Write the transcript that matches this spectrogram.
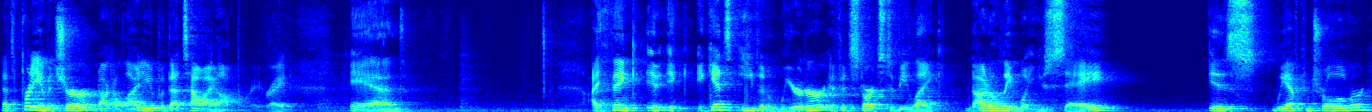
That's pretty immature. I'm not going to lie to you, but that's how I operate, right? And I think it, it, it gets even weirder if it starts to be like not only what you say is we have control over,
